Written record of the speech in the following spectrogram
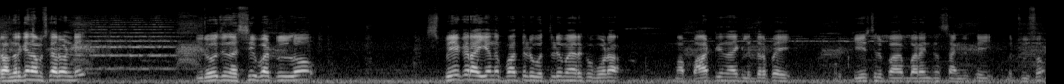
సార్ అందరికీ నమస్కారం అండి. ఈరోజు నర్సీపట్నంలో స్పీకర్ అయ్యన్న పాత్రుడి ఒత్తిడి మేరకు కూడా మా పార్టీ నాయకులు ఇద్దరిపై కేసులు భరించిన సంగతి చూసాం.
